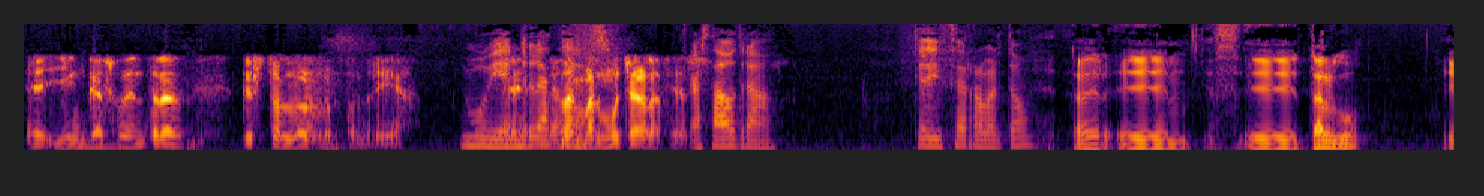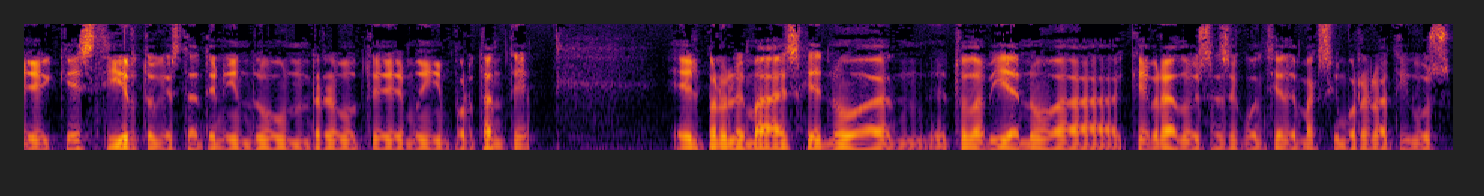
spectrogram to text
Eh, y en caso de entrar, ¿qué esto lo pondría? Muy bien, Eh, gracias. Nada más, muchas gracias. Hasta otra. ¿Qué dices, Roberto? A ver, eh, eh, Talgo, eh, que es cierto que está teniendo un rebote muy importante, el problema es que no ha- eh, todavía no ha quebrado esa secuencia de máximos relativos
